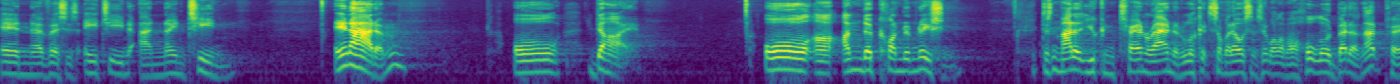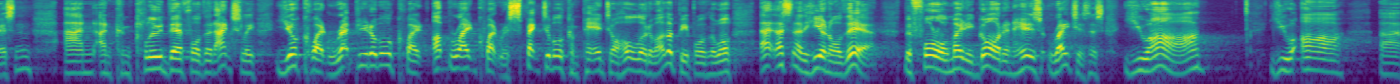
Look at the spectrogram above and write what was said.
in uh, verses 18 and 19. In Adam, all die, all are under condemnation. Doesn't matter you can turn around and look at someone else and say, Well, I'm a whole load better than that person, and, and conclude, therefore, that actually you're quite reputable, quite upright, quite respectable compared to a whole load of other people in the world. That's neither here nor there. Before Almighty God and His righteousness, you are, you are uh,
